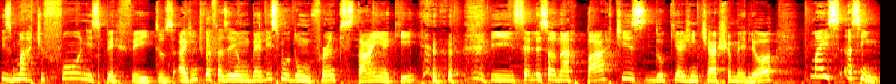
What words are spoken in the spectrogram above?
smartphones perfeitos. A gente vai fazer um belíssimo de um Frankenstein aqui e selecionar partes do que a gente acha melhor. Mas, assim,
